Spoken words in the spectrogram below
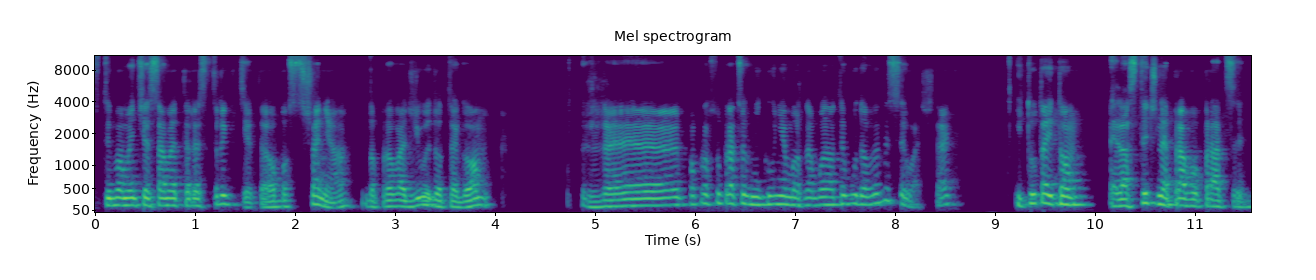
w tym momencie same te restrykcje, te obostrzenia doprowadziły do tego, że po prostu pracowników nie można było na te budowy wysyłać, tak? I tutaj to elastyczne prawo pracy,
